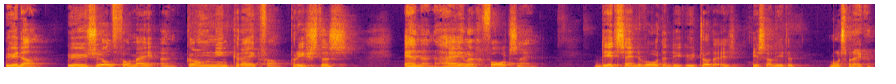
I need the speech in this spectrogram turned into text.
U dan, u zult voor mij een koninkrijk van priesters en een heilig volk zijn. Dit zijn de woorden die u tot de Israëlieten moet spreken.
